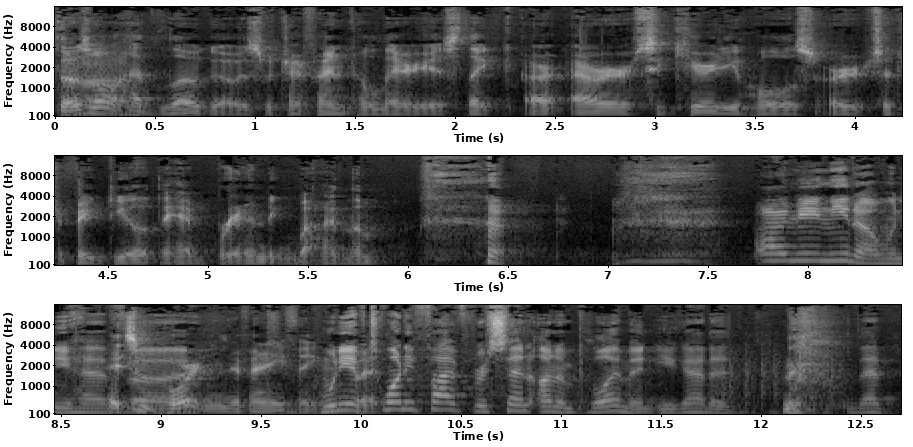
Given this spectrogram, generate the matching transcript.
Those all Uh, had logos, which I find hilarious. Like our, our security holes are such a big deal that they had branding behind them. I mean, you know, when you have It's uh, important, if anything. When you have twenty five percent unemployment, you gotta that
